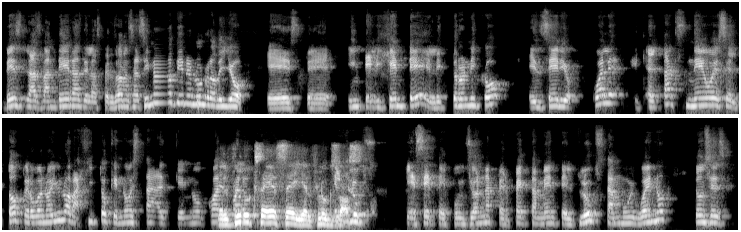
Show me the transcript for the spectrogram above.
ves las banderas de las personas. O sea, si no, no tienen un rodillo este, inteligente, electrónico, en serio, ¿Cuál es? El Tax Neo es el top, pero bueno, hay uno abajito que no está, que no... el Flux S y el Flux 2. Flux, que ese te funciona perfectamente. El Flux está muy bueno. Entonces,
